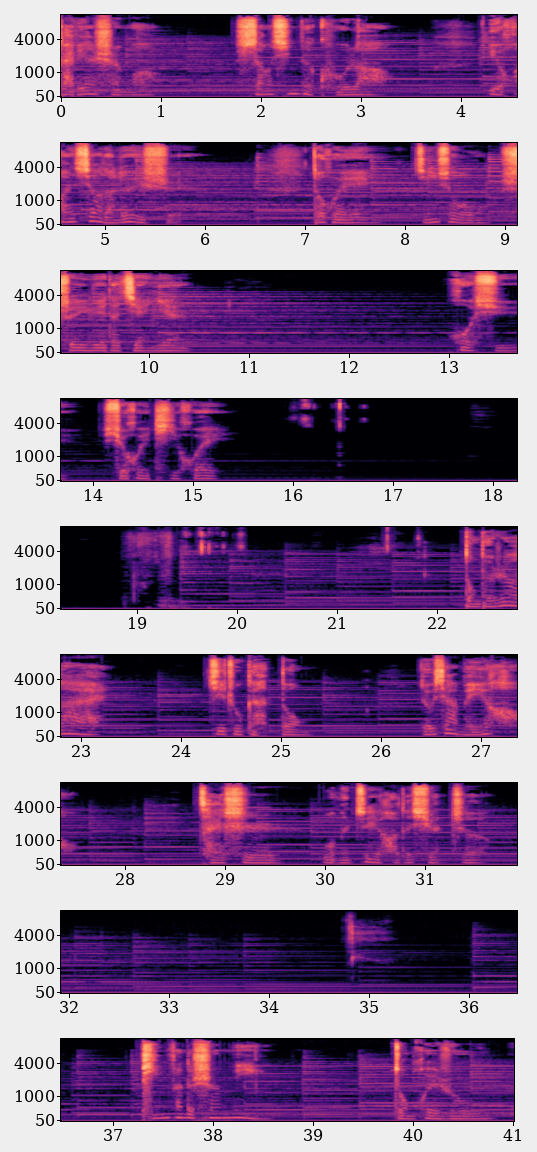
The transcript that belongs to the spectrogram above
改变什么。伤心的苦恼与欢笑的泪水，都会经受岁月的检验。或许学会体会，懂得热爱，记住感动，留下美好，才是我们最好的选择。平凡的生命，总会如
